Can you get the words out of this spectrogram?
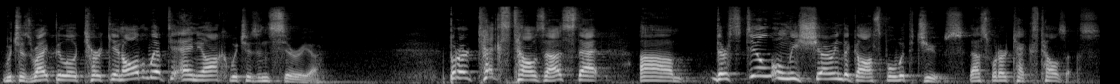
which is right below Turkey, and all the way up to Antioch, which is in Syria. But our text tells us that um, they're still only sharing the gospel with Jews. That's what our text tells us.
